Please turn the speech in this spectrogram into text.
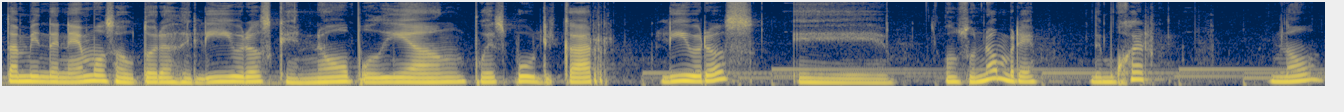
También tenemos autoras de libros que no podían pues publicar libros eh, con su nombre de mujer, ¿no?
